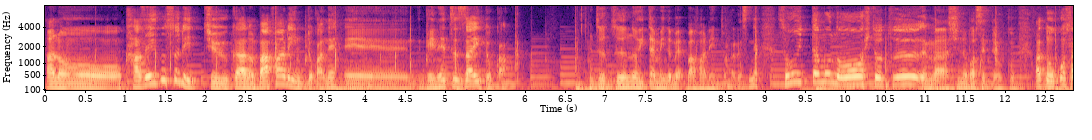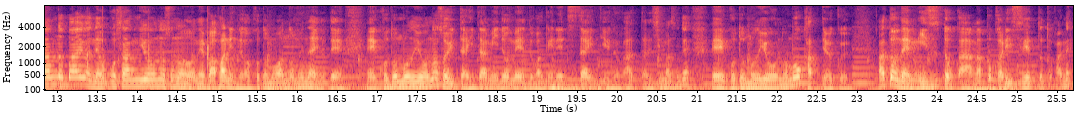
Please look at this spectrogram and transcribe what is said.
あのー、風邪薬っていうかあのバファリンとかね、えー、解熱剤とか頭痛の痛み止め、バファリンとかですね、そういったものを一つ、まあ、忍ばせておく。あと、お子さんの場合はね、お子さん用のその、ね、バファリンとか子供は飲めないので、えー、子供用のそういった痛み止めとか解熱剤っていうのがあったりしますので、えー、子供用のも買っておく。あとね、水とか、まあ、ポカリスエットとかね、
